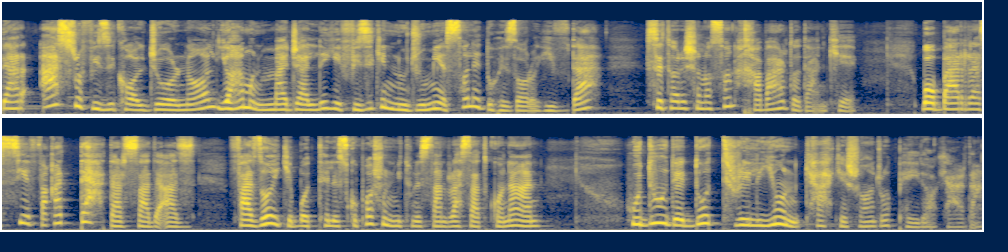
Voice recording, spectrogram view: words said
در و فیزیکال جورنال یا همون مجله فیزیک نجومی سال 2017 ستاره شناسان خبر دادن که با بررسی فقط ده درصد از فضایی که با تلسکوپاشون می‌تونستن رصد کنن حدود دو تریلیون کهکشان رو پیدا کردن.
